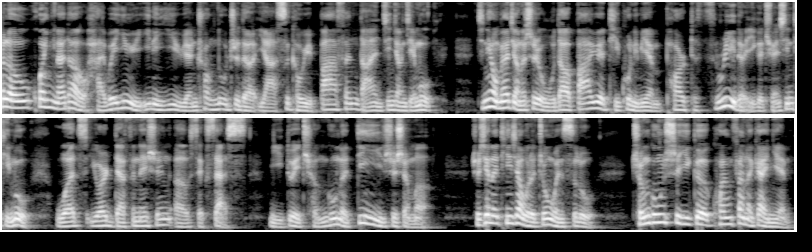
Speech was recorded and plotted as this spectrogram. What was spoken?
Hello，欢迎来到海威英语一零一原创录制的雅思口语八分答案精讲节目。今天我们要讲的是五到八月题库里面 Part Three 的一个全新题目。What's your definition of success？你对成功的定义是什么？首先来听一下我的中文思路。成功是一个宽泛的概念。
